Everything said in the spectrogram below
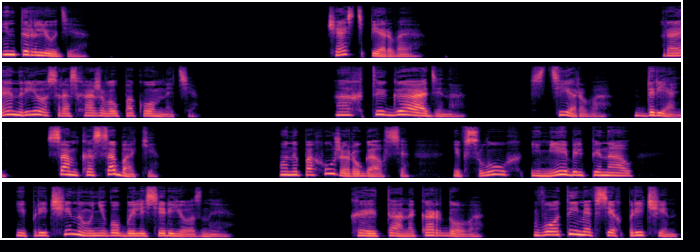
Интерлюдия. Часть первая. Раэн Риос расхаживал по комнате. «Ах ты гадина! Стерва, дрянь, самка собаки!» Он и похуже ругался, и вслух, и мебель пинал, и причины у него были серьезные. Каэтана Кордова. Вот имя всех причин.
